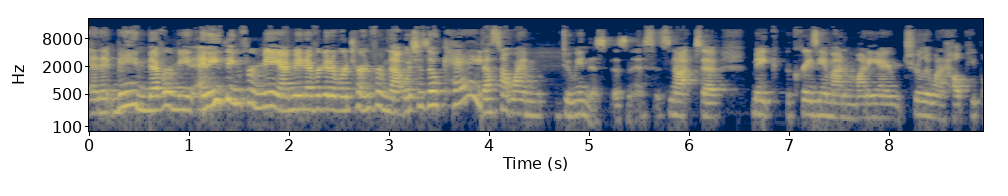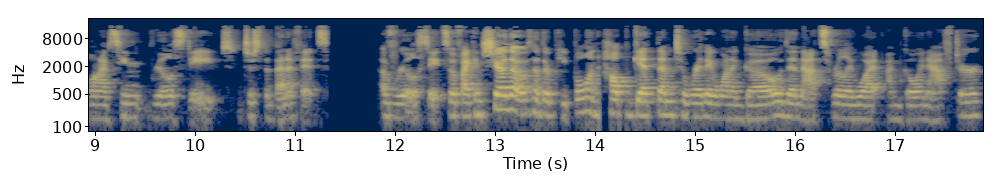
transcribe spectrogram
And it may never mean anything for me. I may never get a return from that, which is okay. That's not why I'm doing this business. It's not to make a crazy amount of money. I truly want to help people. And I've seen real estate, just the benefits of real estate. So if I can share that with other people and help get them to where they want to go, then that's really what I'm going after.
